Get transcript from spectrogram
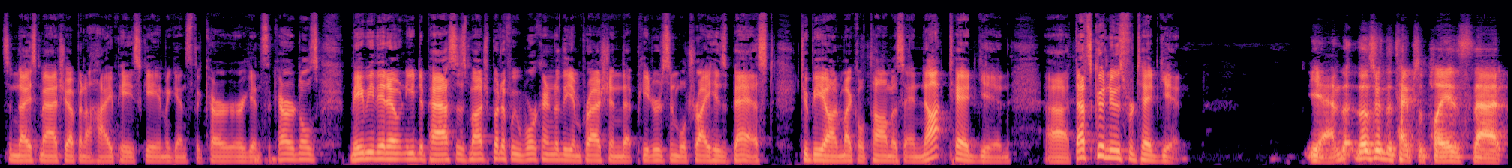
It's a nice matchup in a high pace game against the Car- against the Cardinals. Maybe they don't need to pass as much, but if we work under the impression that Peterson will try his best to be on Michael Thomas and not Ted Ginn, uh, that's good news for Ted Ginn. Yeah, and th- those are the types of plays that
